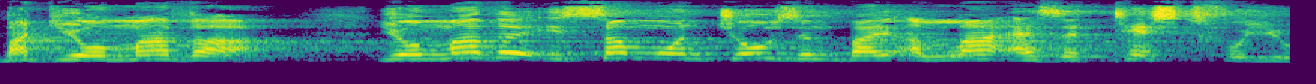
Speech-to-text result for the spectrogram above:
But your mother your mother is someone chosen by Allah as a test for you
